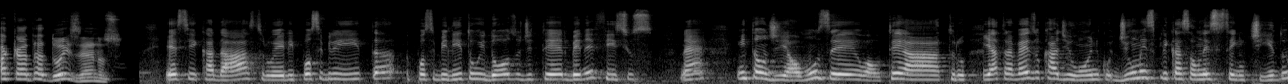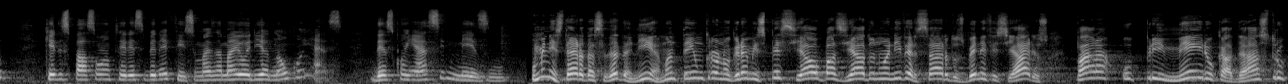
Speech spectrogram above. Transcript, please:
a cada dois anos. Esse cadastro ele possibilita, possibilita o idoso de ter benefícios. Né? Então, de ir ao museu, ao teatro, e através do CAD único, de uma explicação nesse sentido, que eles passam a ter esse benefício, mas a maioria não conhece, desconhece mesmo. O Ministério da Cidadania mantém um cronograma especial baseado no aniversário dos beneficiários para o primeiro cadastro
